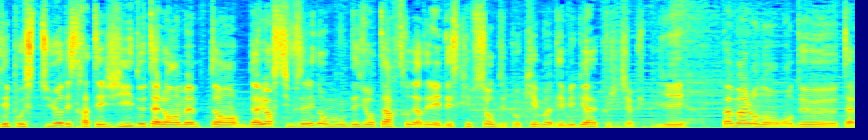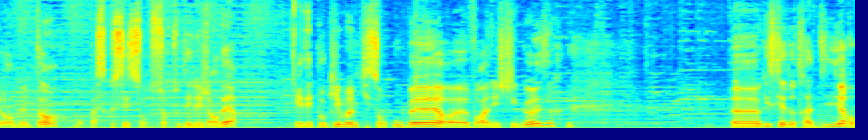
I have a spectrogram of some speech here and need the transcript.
Des postures, des stratégies, deux talents en même temps. D'ailleurs, si vous allez dans mon DeviantArt, regardez les descriptions des Pokémon, des mégas que j'ai déjà publiés. Pas mal en deux talents en même temps. Bon, parce que c'est sur- surtout des légendaires. Et des Pokémon qui sont Uber, euh, voire Anishingoz. Euh, Qu'est-ce qu'il y a d'autre à dire?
